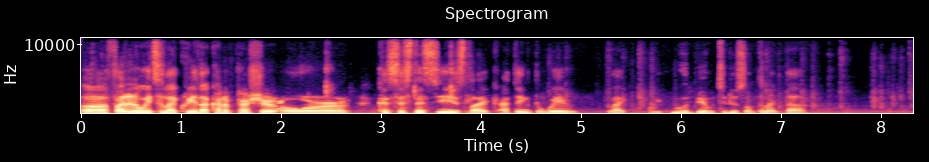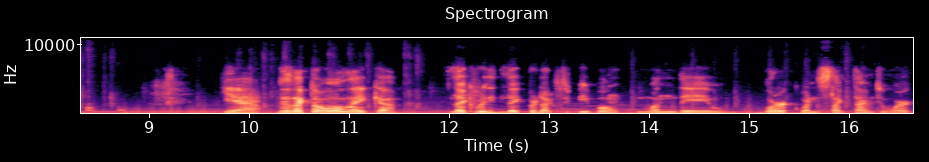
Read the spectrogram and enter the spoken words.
uh, finding a way to like create that kind of pressure or consistency is like I think the way like we would be able to do something like that. Yeah, there's like the whole like, uh, like really like productive people when they work when it's like time to work.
